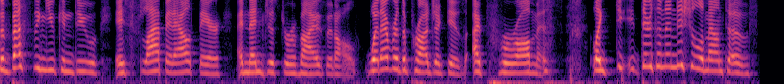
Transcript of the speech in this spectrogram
The best thing you can do is slap it out there and then just revise it all. Whatever the project is, I promise. Like, there's an initial amount of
